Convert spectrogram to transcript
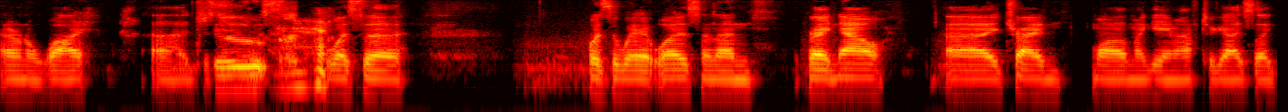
I don't know why. Uh, just was, was the was the way it was. And then right now, uh, I try and model my game after guys like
